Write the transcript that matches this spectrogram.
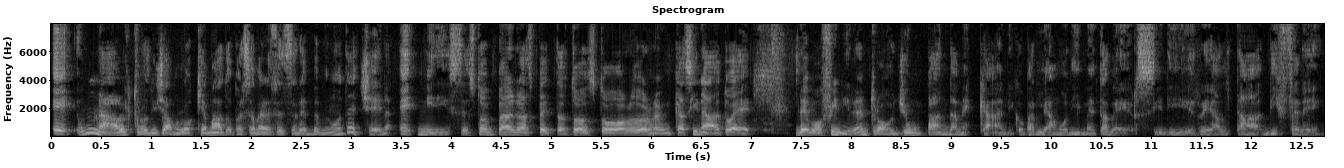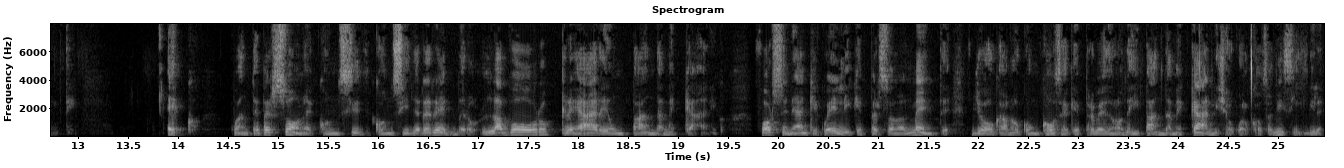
e un altro, diciamo, l'ho chiamato per sapere se sarebbe venuto a cena e mi disse sto, aspetta, sto, sto incasinato e devo finire entro oggi un panda meccanico, parliamo di metaversi, di realtà differenti. Ecco, quante persone considererebbero lavoro creare un panda meccanico. Forse neanche quelli che personalmente giocano con cose che prevedono dei panda meccanici o qualcosa di simile,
